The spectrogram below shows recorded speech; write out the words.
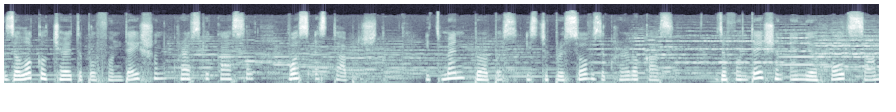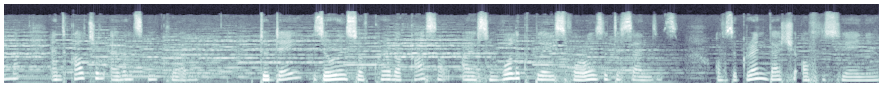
the local charitable foundation, Krevsky Castle, was established. Its main purpose is to preserve the Kreva Castle. The foundation annually holds summer and cultural events in Kreva. Today, the ruins of Kreva Castle are a symbolic place for all the descendants of the Grand Duchy of Lithuania.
